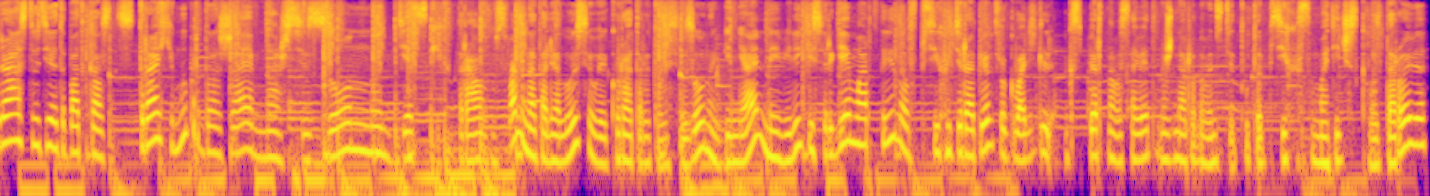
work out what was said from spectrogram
Здравствуйте, это подкаст «Страхи». Мы продолжаем наш сезон детских травм. С вами Наталья Лосева и куратор этого сезона, гениальный и великий Сергей Мартынов, психотерапевт, руководитель экспертного совета Международного института психосоматического здоровья.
